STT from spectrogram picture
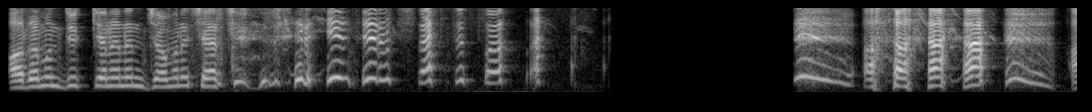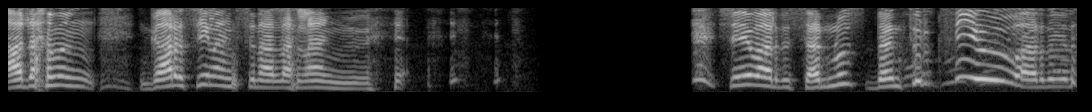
Adamın dükkanının camını çerçevesini indirmişlerdi sonra. Adamın karısıyla sınarlar lan. şey vardı sen Rus ben Türk fiu vardı bir de.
